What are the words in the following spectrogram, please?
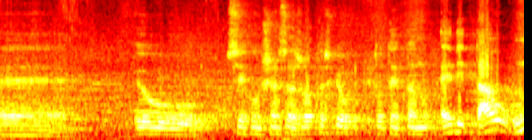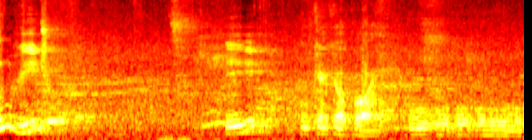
É, eu, circunstâncias outras que eu estou tentando editar um vídeo e o que é que ocorre? O, o- o-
